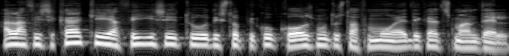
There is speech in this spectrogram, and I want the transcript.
αλλά φυσικά και η αφήγηση του διστοπικού κόσμου του σταθμού 11 της Μαντέλ.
